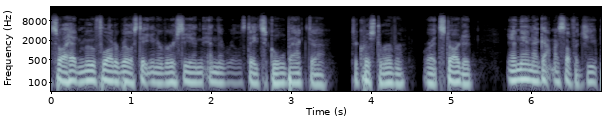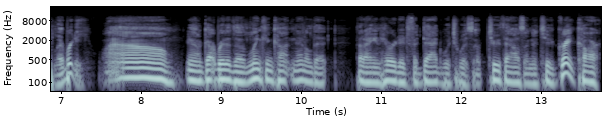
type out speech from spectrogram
So I had moved Florida Real Estate University and, and the real estate school back to, to Crystal River where it started. And then I got myself a Jeep Liberty. Wow. You know, got rid of the Lincoln Continental that, that I inherited for dad, which was a 2002. Great car.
